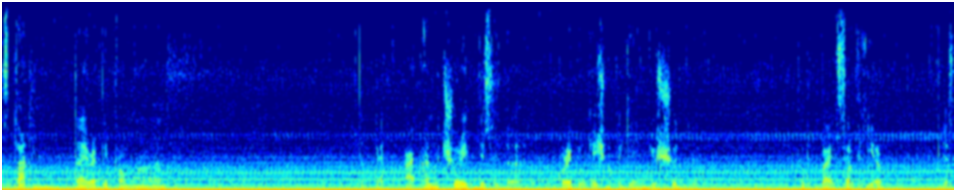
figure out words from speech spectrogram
starting directly from uh, the bed. I, I'm not sure if this is the correct location of the game. You should put it by itself here. Just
